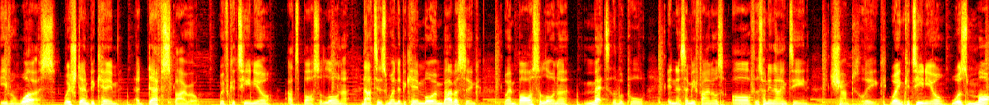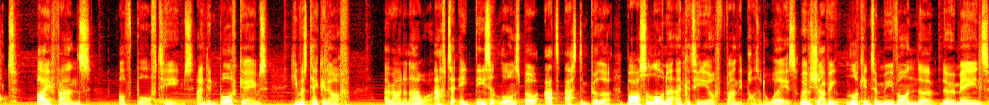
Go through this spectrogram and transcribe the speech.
even worse, which then became a death spiral with Coutinho at Barcelona. That is when it became more embarrassing when Barcelona met Liverpool in the semi-finals of the 2019 Champions League, when Coutinho was mocked by fans of both teams, and in both games he was taken off around an hour. After a decent loan spell at Aston Villa, Barcelona and Coutinho finally parted ways, with Xavi looking to move on the, the remains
